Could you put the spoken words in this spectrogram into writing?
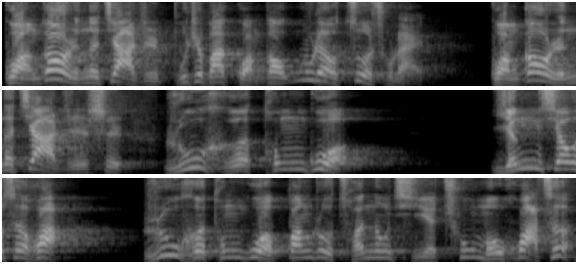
广告人的价值不是把广告物料做出来，广告人的价值是如何通过营销策划，如何通过帮助传统企业出谋划策，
